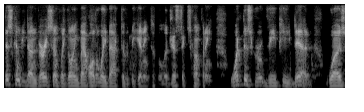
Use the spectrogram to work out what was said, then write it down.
this can be done very simply, going back all the way back to the beginning to the logistics company. What this group VP did was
